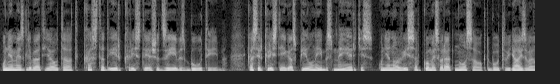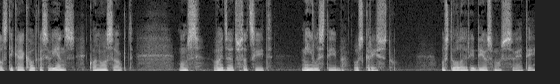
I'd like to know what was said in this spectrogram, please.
Un ja mēs gribētu jautāt, kas tad ir kristieša dzīves būtība, kas ir kristīgās pilnības mērķis, un ja no visa, ko mēs varētu nosaukt, būtu jāizvēlas tikai kaut kas viens, ko nosaukt, mums vajadzētu sacīt mīlestība uz Kristu. Uz to, lai arī Dievs mūs svētī.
